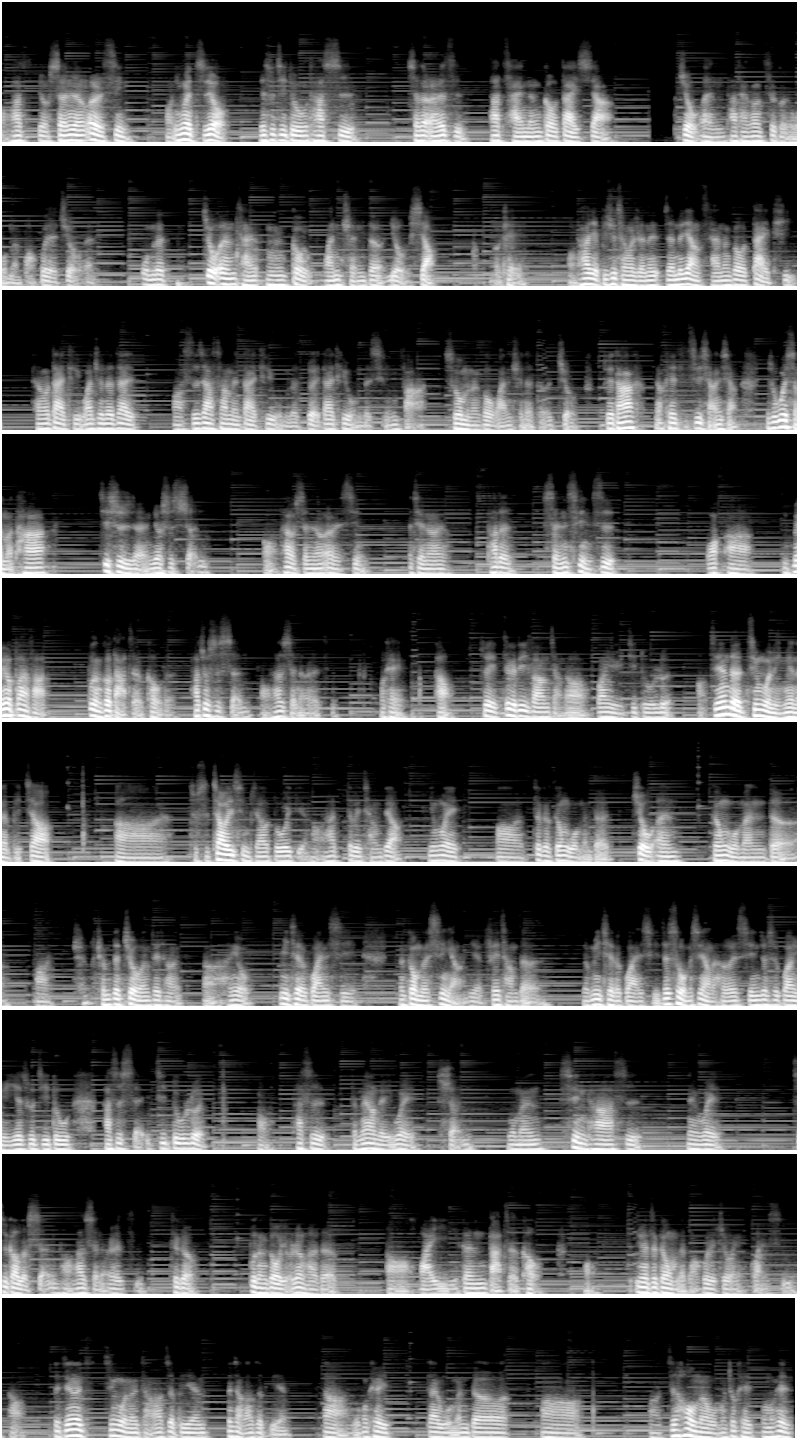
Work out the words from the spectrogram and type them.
哦，他有神人二性哦，因为只有耶稣基督他是神的儿子，他才能够带下救恩，他才能够赐给我们宝贵的救恩，我们的救恩才能够完全的有效。OK，哦，他也必须成为人的人的样子，才能够代替，才能够代替，完全的在啊十字架上面代替我们的罪，代替我们的刑罚，使我们能够完全的得救。所以大家要可以仔细想一想，就是为什么他既是人又是神，哦，他有神人二性，而且呢，他的神性是，我啊没有办法不能够打折扣的，他就是神哦，他是神的儿子。OK，好。所以这个地方讲到关于基督论，好，今天的经文里面呢比较啊，就是教育性比较多一点哈，他特别强调，因为啊这个跟我们的救恩，跟我们的啊全全部的救恩非常啊很有密切的关系，那跟我们的信仰也非常的有密切的关系，这是我们信仰的核心，就是关于耶稣基督他是谁，基督论，哦，他是怎么样的一位神。我们信他是那位至高的神，哈，他是神的儿子，这个不能够有任何的啊怀疑跟打折扣，哦，因为这跟我们的宝贵的救恩有关系，好，所以今天的新闻呢讲到这边，分享到这边，那我们可以在我们的啊啊之后呢，我们就可以我们可以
